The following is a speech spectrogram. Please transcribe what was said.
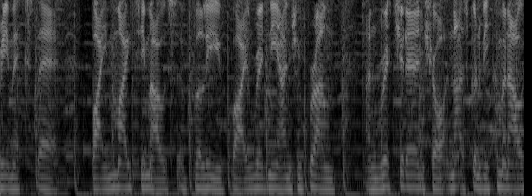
Remix there by Mighty Mouse of Believe by Ridney Angie Brown and Richard Earnshaw, and that's going to be coming out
